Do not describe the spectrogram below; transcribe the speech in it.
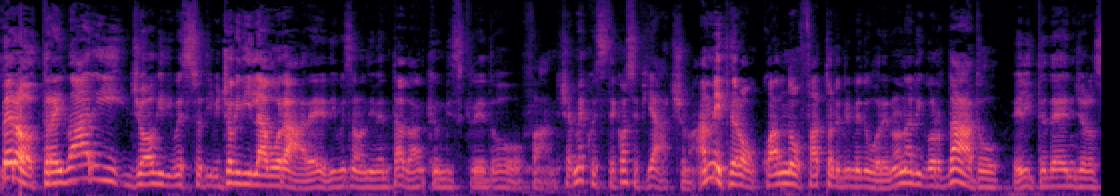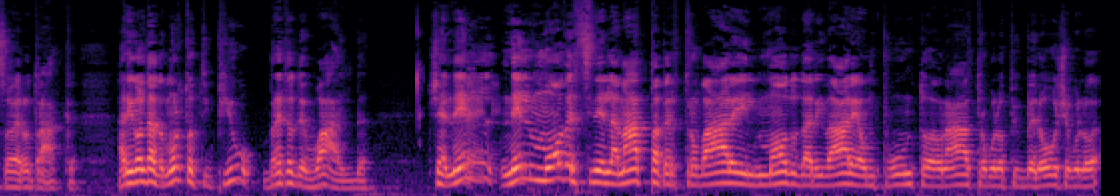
Però tra i vari giochi di questo tipo, giochi di lavorare, di cui sono diventato anche un discreto fan, cioè a me queste cose piacciono. A me però, quando ho fatto le prime due ore, non ha ricordato Elite Dangerous o Aero Track. Ha ricordato molto di più Breath of the Wild. Cioè, nel, nel, muoversi nella mappa per trovare il modo di arrivare a un punto o a un altro, quello più veloce, quello...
